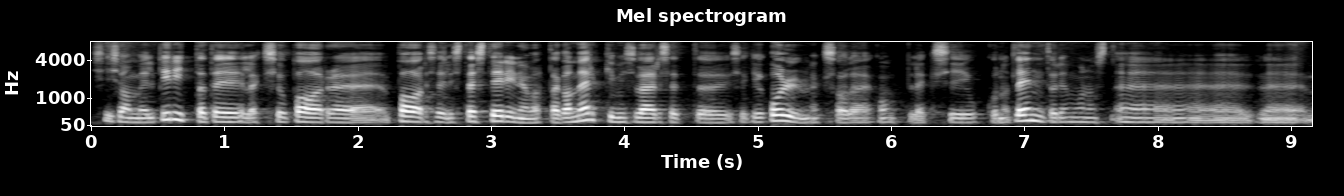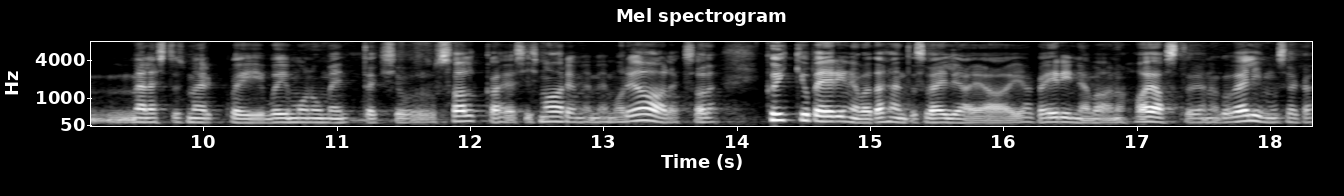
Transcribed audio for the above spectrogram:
siis on meil Pirita teel, eks ju, paar, paar sellist hästi erinevat, aga märkimisväärset, isegi kolm, eks ole, kompleksi hukkunud lenduri monust- äh,, mälestusmärk või, või monument, eks ju, Salka ja siis Maarjamäe memoriaal, eks ole. kõik jube erineva tähendusvälja ja, ja ka erineva noh, ajastu ja nagu välimusega.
